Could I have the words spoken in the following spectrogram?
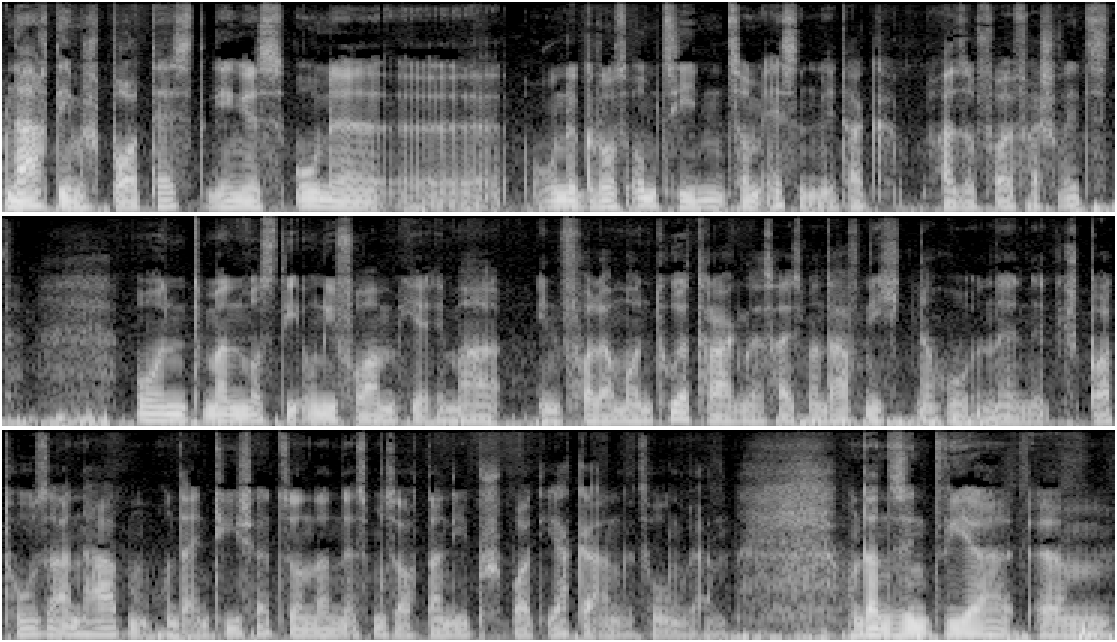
nach dem Sporttest ging es ohne, äh, ohne groß umziehen zum Essen Mittag, also voll verschwitzt. Und man muss die Uniform hier immer in voller Montur tragen. Das heißt, man darf nicht eine, eine Sporthose anhaben und ein T-Shirt, sondern es muss auch dann die Sportjacke angezogen werden. Und dann sind wir ähm,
